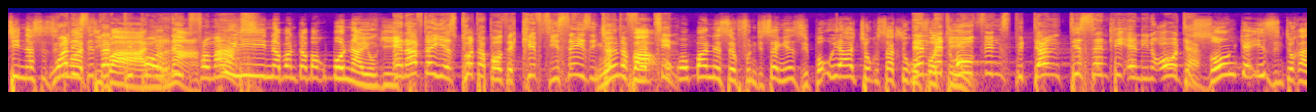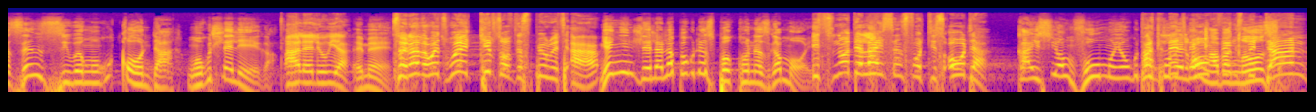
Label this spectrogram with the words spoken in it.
Kind of letters are we? thina What is it that people read from us? kuyini abantu abakubonayo And after he has taught about the gifts, he says in chapter 14, kokubane sefundise ngezipho uyatsho kusahluko then let all 14 things be done decently and in order. zonke izinto kazenziwe ngokuqonda ngokuhleleka Hallelujah. amen So, in other words, where gifts of the Spirit are, ngenye indlela lapho kulezipho khona zikamoya it's not a license for disorder, kayisiyomvumo yokuthi but kube let all things be done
